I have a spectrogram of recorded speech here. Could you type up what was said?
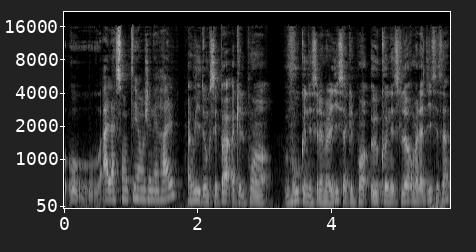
au, à la santé en général. Ah oui, donc c'est pas à quel point vous connaissez la maladie, c'est à quel point eux connaissent leur maladie, c'est ça?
